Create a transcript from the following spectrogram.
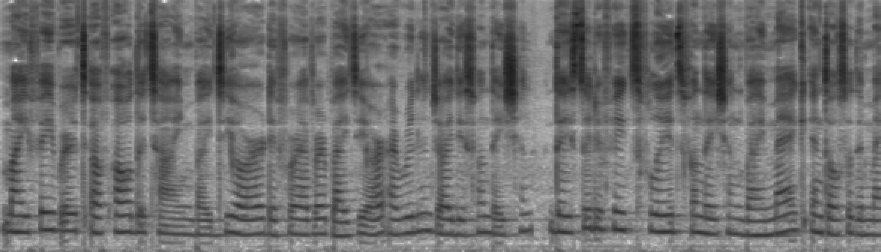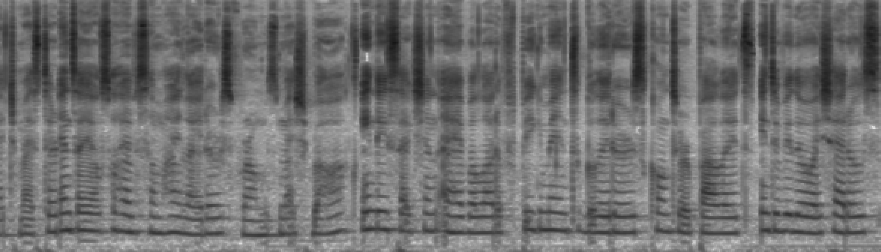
My favorite of all the time by Dior, the Forever by Dior. I really enjoy this foundation. The Studio Fix Fluids Foundation by MAC and also the Match Master. And I also have some highlighters from Smashbox. In this section, I have a lot of pigments, glitters, contour palettes, individual eyeshadows,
